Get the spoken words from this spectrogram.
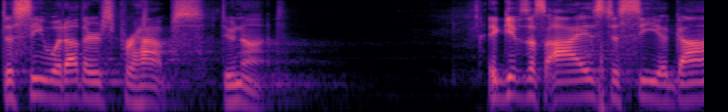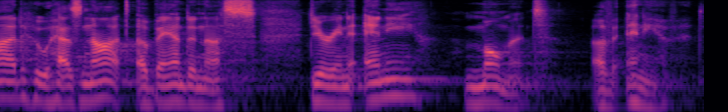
to see what others perhaps do not. It gives us eyes to see a God who has not abandoned us during any moment of any of it,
